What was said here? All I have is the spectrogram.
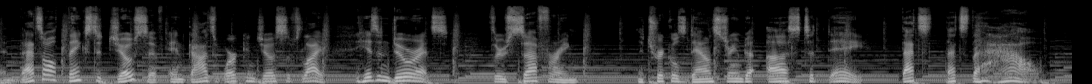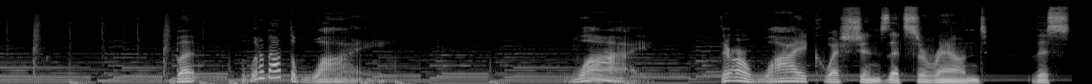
And that's all thanks to Joseph and God's work in Joseph's life. His endurance through suffering it trickles downstream to us today. That's that's the how. But what about the why? Why? there are why questions that surround this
